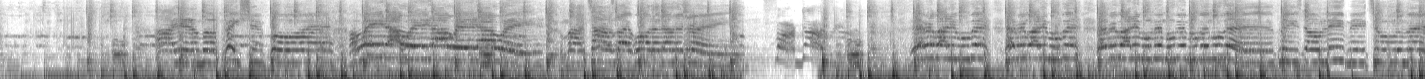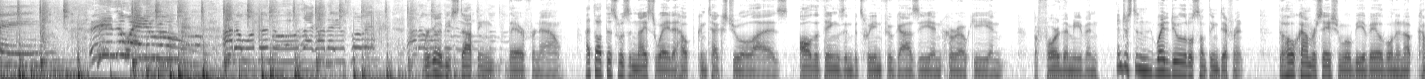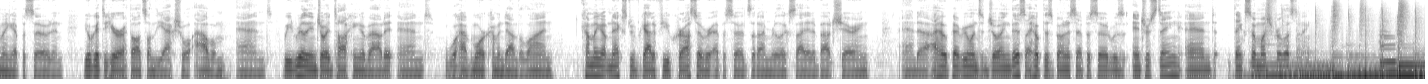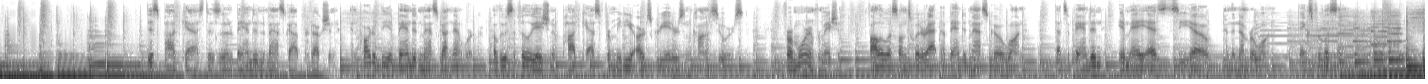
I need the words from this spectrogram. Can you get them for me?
I am a patient boy. Stopping there for now. I thought this was a nice way to help contextualize all the things in between Fugazi and Coriky and before them, even, and just a way to do a little something different. The whole conversation will be available in an upcoming episode, and you'll get to hear our thoughts on the actual album. And we really enjoyed talking about it, and we'll have more coming down the line. Coming up next, we've got a few crossover episodes that I'm really excited about sharing. And uh, I hope everyone's enjoying this. I hope this bonus episode was interesting, and thanks so much for listening. This podcast is an Abandoned Mascot production and part of the Abandoned Mascot Network, a loose affiliation of podcasts for media arts creators and connoisseurs. For more information, follow us on Twitter at AbandonedMasco1. That's Abandoned, M A S C O, and the number one. Thanks for listening.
